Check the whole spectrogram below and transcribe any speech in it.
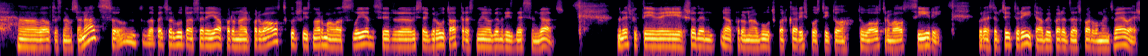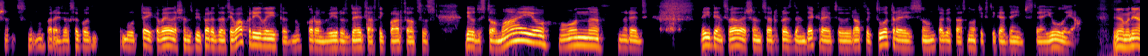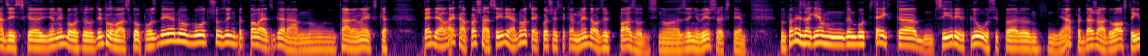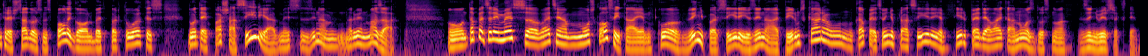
vēl tas nav sanācis, un tāpēc varbūt tās arī jāparunā par valsts, kur šīs normālās sliedas ir visai grūti atrast nu jau gandrīz desmit gadus. Nu, respektīvi, šodien jāparunā būtu par karu izpostīto tuvu austrumu valsts Sīriju, kurai, starp citu, rītā bija paredzēts parlamentu vēlēšanas. Nu, pareizāk sakot, būtu teikt, ka vēlēšanas bija paredzētas jau aprīlī, tad nu, koronavīrus dēļ tās tika pārceltas uz 20. māju. Un, nu, redz, rītdienas vēlēšanas ar prezidenta dekrētu ir atlikts otrais, un tagad tās notiks tikai 19. jūlijā. Jā, man jāatzīst, ka, ja nebūtu diplomātsko pusdienu, būtu šo ziņu pat palaidis garām. Nu, tā vien liekas, ka pēdējā laikā pašā Sīrijā notiekošais nedaudz ir pazudis no ziņu virsrakstiem. Un pareizāk jau gan būtu teikt, ka Sīrija ir kļuvusi par, jā, par dažādu valstu interešu sadursmes poligonu, bet par to, kas notiek pašā Sīrijā, mēs zinām arvien mazāk. Un tāpēc arī mēs vaicājām mūsu klausītājiem, ko viņi par Sīriju zināja pirms kara un kāpēc viņuprāt Sīrija ir pēdējā laikā nozudus no ziņu virsrakstiem.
